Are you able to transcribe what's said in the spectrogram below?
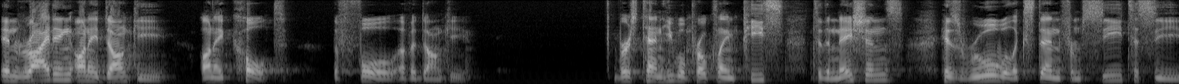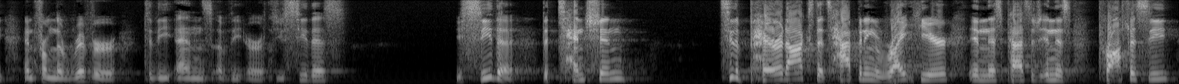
and riding on a donkey, on a colt, the foal of a donkey. Verse 10 He will proclaim peace to the nations. His rule will extend from sea to sea and from the river to the ends of the earth. You see this? You see the, the tension? See the paradox that's happening right here in this passage, in this prophecy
